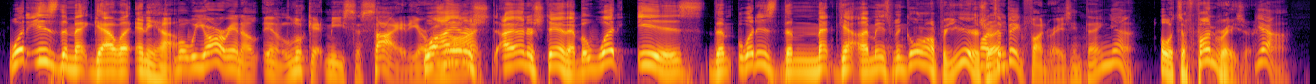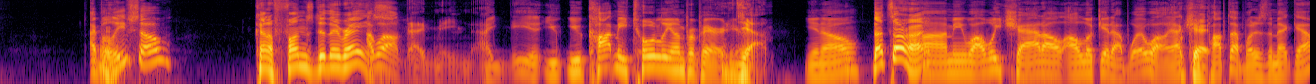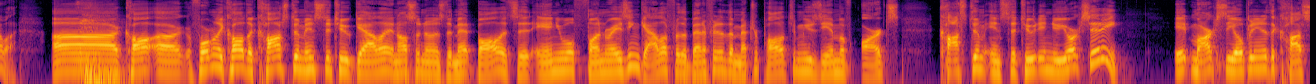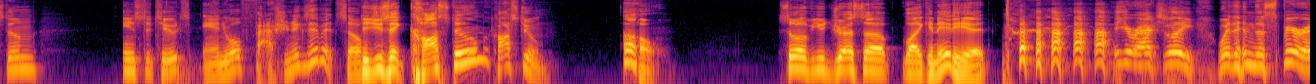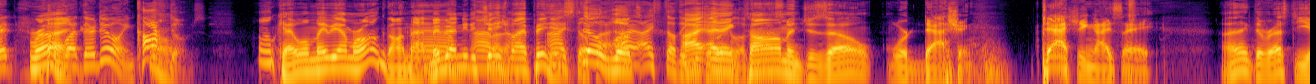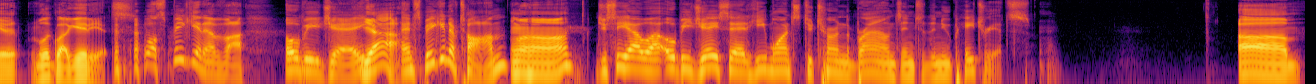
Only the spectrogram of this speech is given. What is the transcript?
What is the Met Gala anyhow? Well, we are in a in a look at me society. Are well, we I, underst- I understand that, but what is the what is the Met Gala? I mean, it's been going on for years, Well, right? it's a big fundraising thing. Yeah, oh, it's a fundraiser. yeah. I believe so. What kind of funds do they raise? I, well, I mean, I you you caught me totally unprepared here. yeah, you know. that's all right. Uh, I mean, while we chat, I'll I'll look it up. Well, well it actually Okay. popped up. What is the Met Gala? Uh, call, uh, formerly called the Costume Institute Gala and also known as the Met Ball. It's an annual fundraising gala for the benefit of the Metropolitan Museum of Art's Costume Institute in New York City. It marks the opening of the Costume Institute's annual fashion exhibit. So, Did you say costume? costume. Oh. So if you dress up like an idiot, You're actually within the spirit Right. of what they're doing. Costumes. Okay, well maybe I'm wrong on that. maybe I Um, need to I don't change know. my opinion. I It still still, thought- looks. I- I still think you I, I think Tom and Gisele were dashing, dashing. I say. I think the rest of you look like idiots. Well, speaking of uh, OBJ, Yeah. and speaking of Tom, uh huh. did you see how uh, OBJ said he wants to turn the Browns into the new Patriots? Um,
